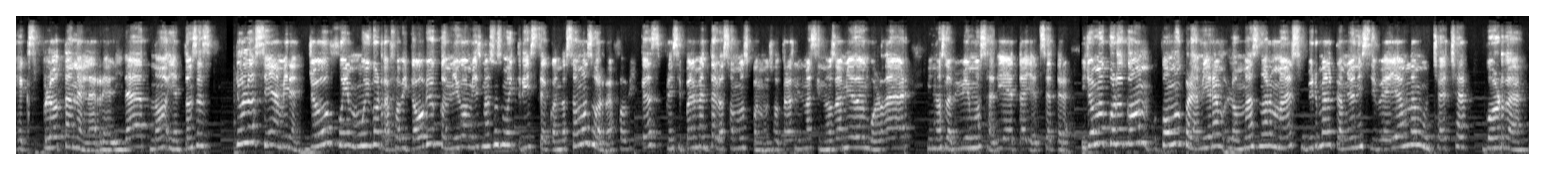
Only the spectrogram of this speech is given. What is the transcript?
explotan en la realidad, ¿no? Y entonces yo lo hacía, miren, yo fui muy gordafóbica, obvio conmigo misma, eso es muy triste. Cuando somos gordafóbicas, principalmente lo somos con nosotras mismas y nos da miedo engordar y nos la vivimos a dieta y etcétera. Y yo me acuerdo cómo, cómo para mí era lo más normal subirme al camión y si veía una muchacha gorda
